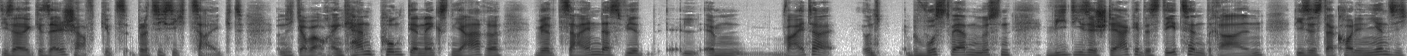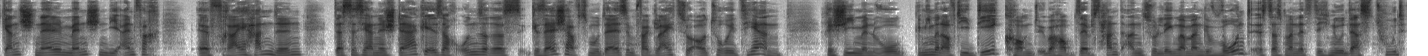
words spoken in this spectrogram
dieser Gesellschaft plötzlich sich zeigt. Und ich glaube, auch ein Kernpunkt der nächsten Jahre wird sein, dass wir ähm, weiter bewusst werden müssen, wie diese Stärke des Dezentralen, dieses, da koordinieren sich ganz schnell Menschen, die einfach äh, frei handeln, dass das ja eine Stärke ist auch unseres Gesellschaftsmodells im Vergleich zu autoritären Regimen, wo niemand auf die Idee kommt, überhaupt selbst Hand anzulegen, weil man gewohnt ist, dass man letztlich nur das tut,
